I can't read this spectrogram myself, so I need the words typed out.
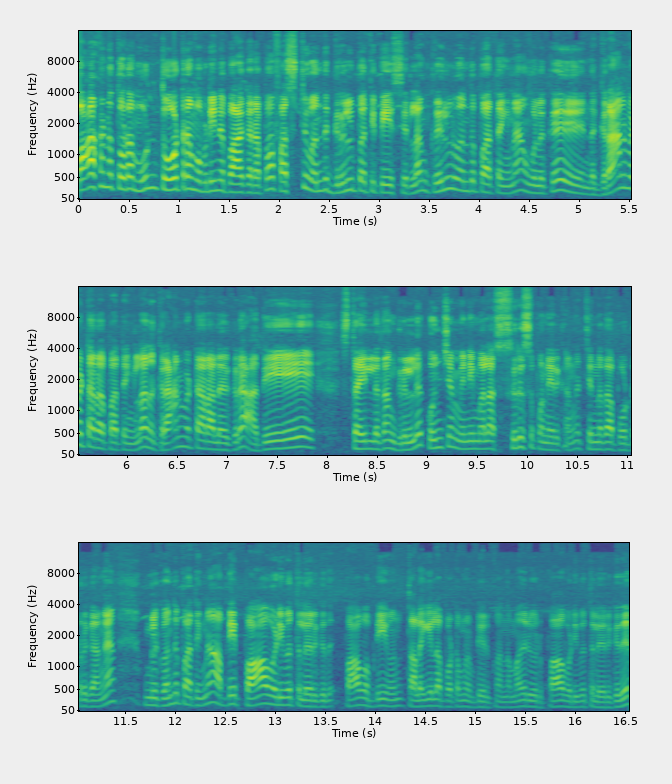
வாகனத்தோட முன் தோற்றம் அப்படின்னு பார்க்குறப்ப ஃபஸ்ட்டு வந்து கிரில் பற்றி பேசிடலாம். கிரில் வந்து பார்த்தீங்கன்னா உங்களுக்கு இந்த கிராண்ட் வெட்டாரா பார்த்தீங்களா அந்த கிராண்ட் வெட்டாரால இருக்கிற அதே ஸ்டைலில் தான் கிரில் கொஞ்சம் மினிமலாக சிறுசு பண்ணியிருக்காங்க சின்னதாக போட்டிருக்காங்க. உங்களுக்கு வந்து பார்த்தீங்கன்னா அப்படியே பா வடிவத்தில் இருக்குது. பாவ அப்படியே வந்து தலைகீழாக போட்டோம்னா எப்படி இருக்கும்? அந்த மாதிரி ஒரு பா வடிவத்தில் இருக்குது.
